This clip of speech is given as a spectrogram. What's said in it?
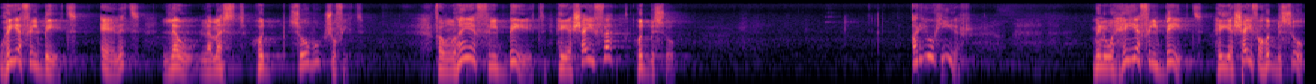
وهي في البيت قالت لو لمست هد ثوبه شفيت. فمن هي في البيت هي شايفة هد بالثوب Are you here؟ من وهي في البيت هي شايفة هد بالثوب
